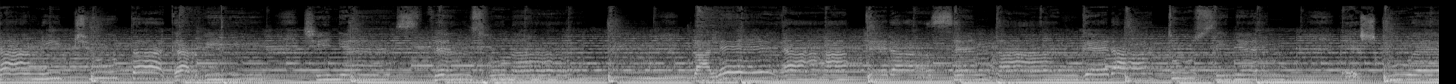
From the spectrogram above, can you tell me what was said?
ganitxuta garbi sinezten zuna balea atera zentan geratu zinen eskuetan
